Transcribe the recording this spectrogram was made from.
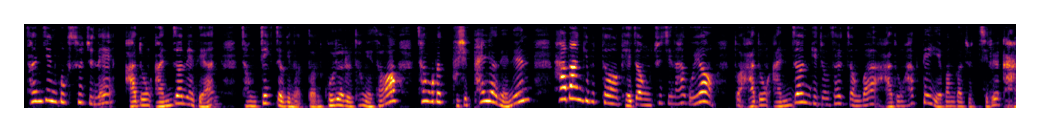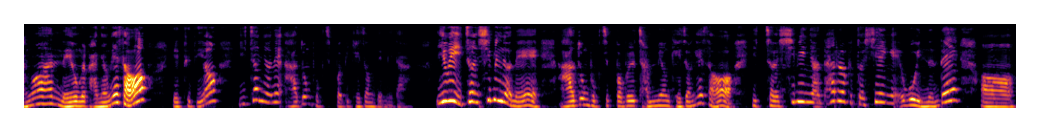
선진국 수준의 아동 안전에 대한 정책적인 어떤 고려를 통해서 1998년에는 하반기부터 개정 추진하고요. 또 아동 안전 기준 설정과 아동 학대 예방과 조치를 강화한 내용을 반영해서 예, 드디어 2000년에 아동복지법이 개정됩니다. 이후에 2011년에 아동복지법을 전면 개정해서 2012년 8월부터 시행해 오고 있는데 어,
